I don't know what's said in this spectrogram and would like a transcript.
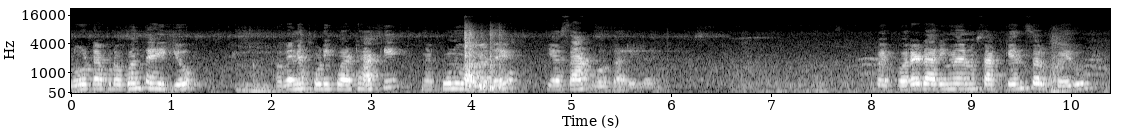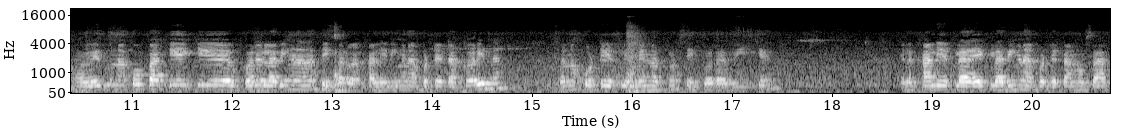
લોટ આપણો બંધાઈ ગયો. હવે એને થોડીક વાર ઢાંકી ને કૂણવા દે, ત્યાં શાક વઘારી લઈએ ભાઈ, ભરેલા રીંગણાનું શાક કેન્સલ કર્યું. હવે દુના પપ્પા કહે કે ભરેલા રીંગણા નથી કરવા, ખાલી રીંગણા બટેટા કરીને તને ખોટી એટલી મહેનત નથી કરાવી કે. એટલે ખાલી એટલા એકલા રીંગણા બટેકાનું શાક,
